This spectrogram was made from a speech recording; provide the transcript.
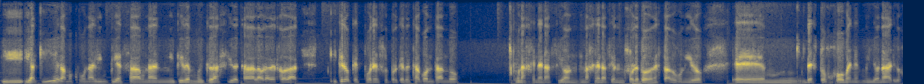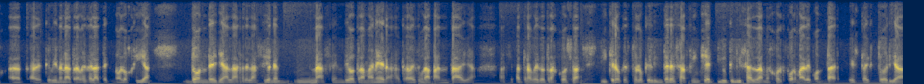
Y, aquí llegamos con una limpieza, una nitidez muy clásica a la hora de rodar y creo que es por eso, porque te está contando una generación, una generación sobre todo en Estados Unidos, eh, de estos jóvenes millonarios que vienen a través de la tecnología, donde ya las relaciones nacen de otra manera, a través de una pantalla, a, través de otras cosas. Y creo que esto es lo que le interesa a Fincher y utiliza la mejor forma de contar esta historia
